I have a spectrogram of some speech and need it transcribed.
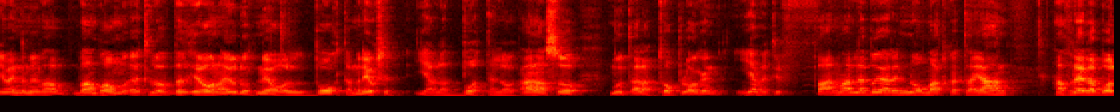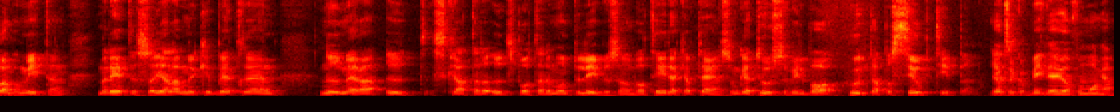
jag vet inte om det var, var en bra mål. Jag tror att Verona gjorde något mål borta. Men det är också ett jävla bottenlag. Annars så mot alla topplagen. Jag vet ju fan om han levererade någon match. Att han, ja, han, han fördelar bollen på mitten. Men det är inte så jävla mycket bättre än numera utskrattade och utspottade Montolivo som var tidigare kapten. Som Gattuso vill bara hutta på soptippen. Jag tycker Biglia gör för många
